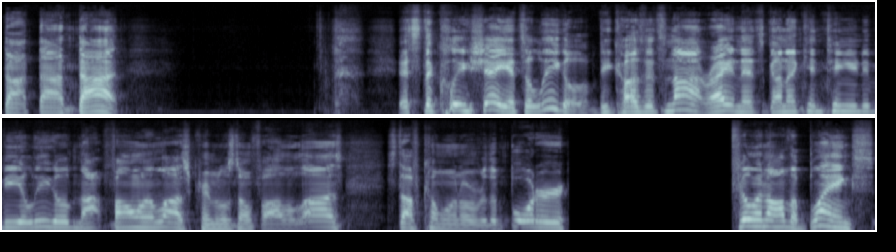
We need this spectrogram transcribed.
dot dot dot it's the cliche. It's illegal because it's not right, and it's gonna continue to be illegal. Not following the laws. Criminals don't follow the laws. Stuff coming over the border. Fill in all the blanks.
